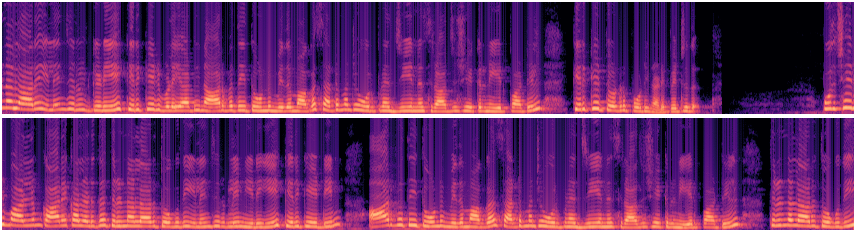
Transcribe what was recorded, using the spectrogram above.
திருநள்ளாறு இளைஞர்களுக்கிடையே கிரிக்கெட் விளையாட்டின் ஆர்வத்தை தூண்டும் விதமாக சட்டமன்ற உறுப்பினர் ஜி என் எஸ் ராஜசேகரன் ஏற்பாட்டில் கிரிக்கெட் தொடர் போட்டி நடைபெற்றது. புதுச்சேரி மாநிலம் காரைக்கால் அடுத்த திருநள்ளாறு தொகுதி இளைஞர்களின் இடையே கிரிக்கெட்டின் ஆர்வத்தை தூண்டும் விதமாக சட்டமன்ற உறுப்பினர் ஜி என் எஸ் ராஜசேகரன் ஏற்பாட்டில் திருநள்ளாறு தொகுதி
